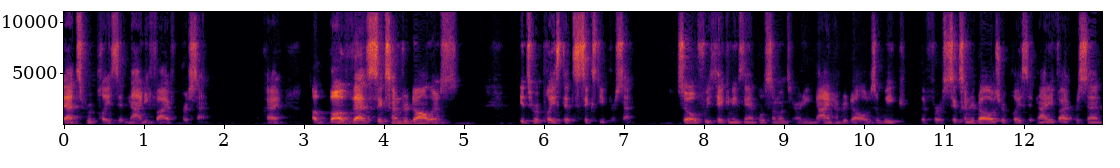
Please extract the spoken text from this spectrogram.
that's replaced at 95%. Okay. Above that $600, it's replaced at 60%. So if we take an example, someone's earning $900 a week, the first $600 replaced at 95%,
